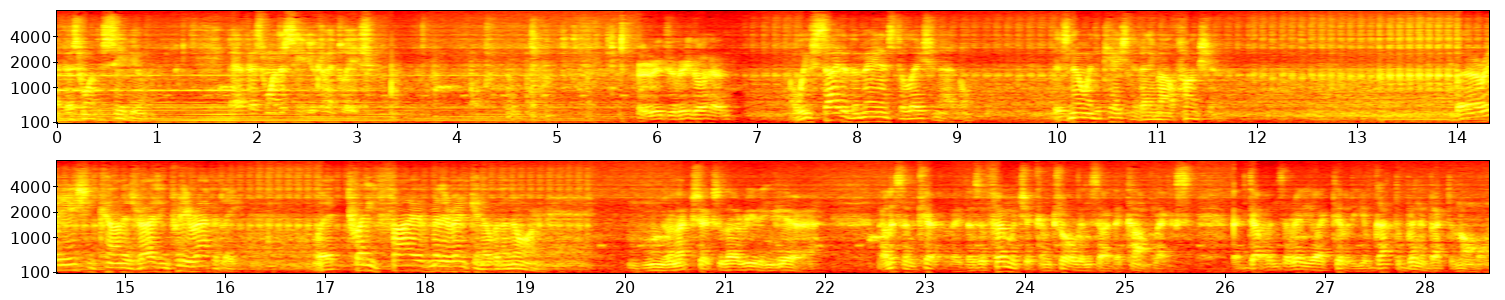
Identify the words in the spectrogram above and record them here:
FS1 to Seaview. FS1 to Seaview, come in, please. Ready to read? Go ahead. We've sighted the main installation, Admiral. There's no indication of any malfunction. But our radiation count is rising pretty rapidly. We're at 25 milliroentgen over the norm. Well, that checks with our reading here. Now listen carefully. There's a furniture control inside the complex that governs the radioactivity. You've got to bring it back to normal.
